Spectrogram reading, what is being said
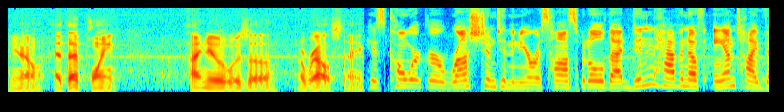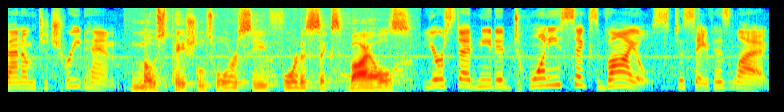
you know, at that point, I knew it was a, a rattlesnake. His coworker rushed him to the nearest hospital that didn't have enough anti-venom to treat him. Most patients will receive four to six vials. Erstead needed 26 vials to save his leg.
